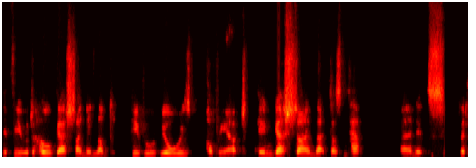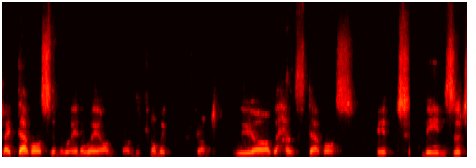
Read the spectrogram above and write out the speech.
if you were to hold Gastein in London, people would be always popping out. In Gastein, that doesn't happen. And it's a bit like Davos in a, in a way on, on the economic front. We are the health Davos. It means that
